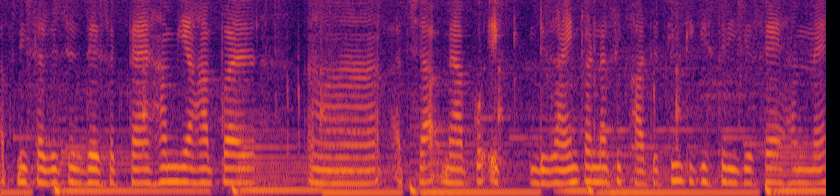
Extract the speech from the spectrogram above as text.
अपनी सर्विसेज़ दे सकते हैं। हम यहाँ पर आ, अच्छा मैं आपको एक डिज़ाइन करना सिखा देती हूँ कि किस तरीके से हमने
